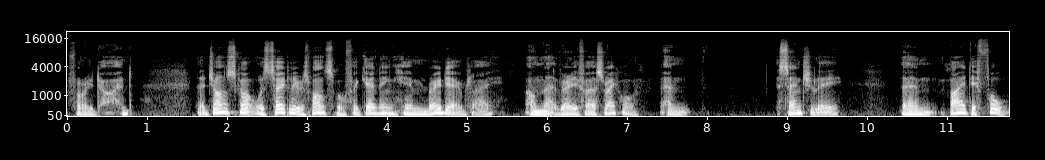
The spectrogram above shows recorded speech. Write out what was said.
before he died that John Scott was totally responsible for getting him radio play on that very first record. And essentially, then by default,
